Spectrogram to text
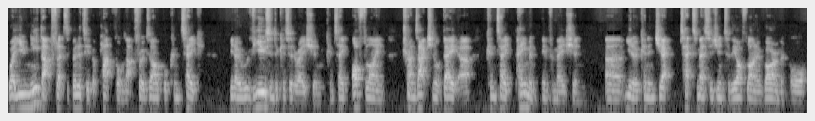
where you need that flexibility of a platform that, for example, can take you know reviews into consideration, can take offline transactional data, can take payment information, uh, you know, can inject text message into the offline environment or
